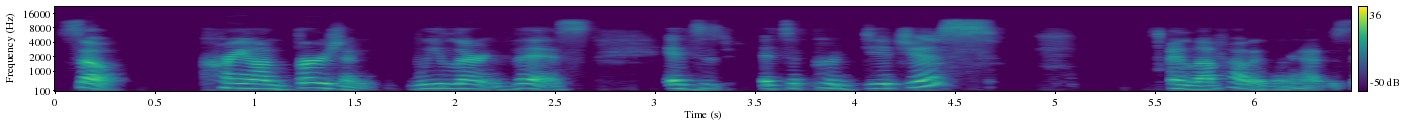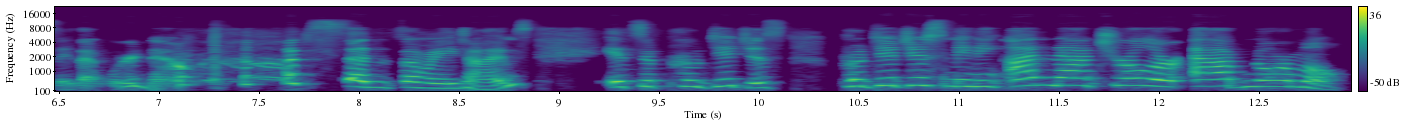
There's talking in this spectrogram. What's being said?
So, crayon version, we learned this. It's it's a prodigious. I love how I learned how to say that word now. I've said it so many times. It's a prodigious, prodigious meaning unnatural or abnormal.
